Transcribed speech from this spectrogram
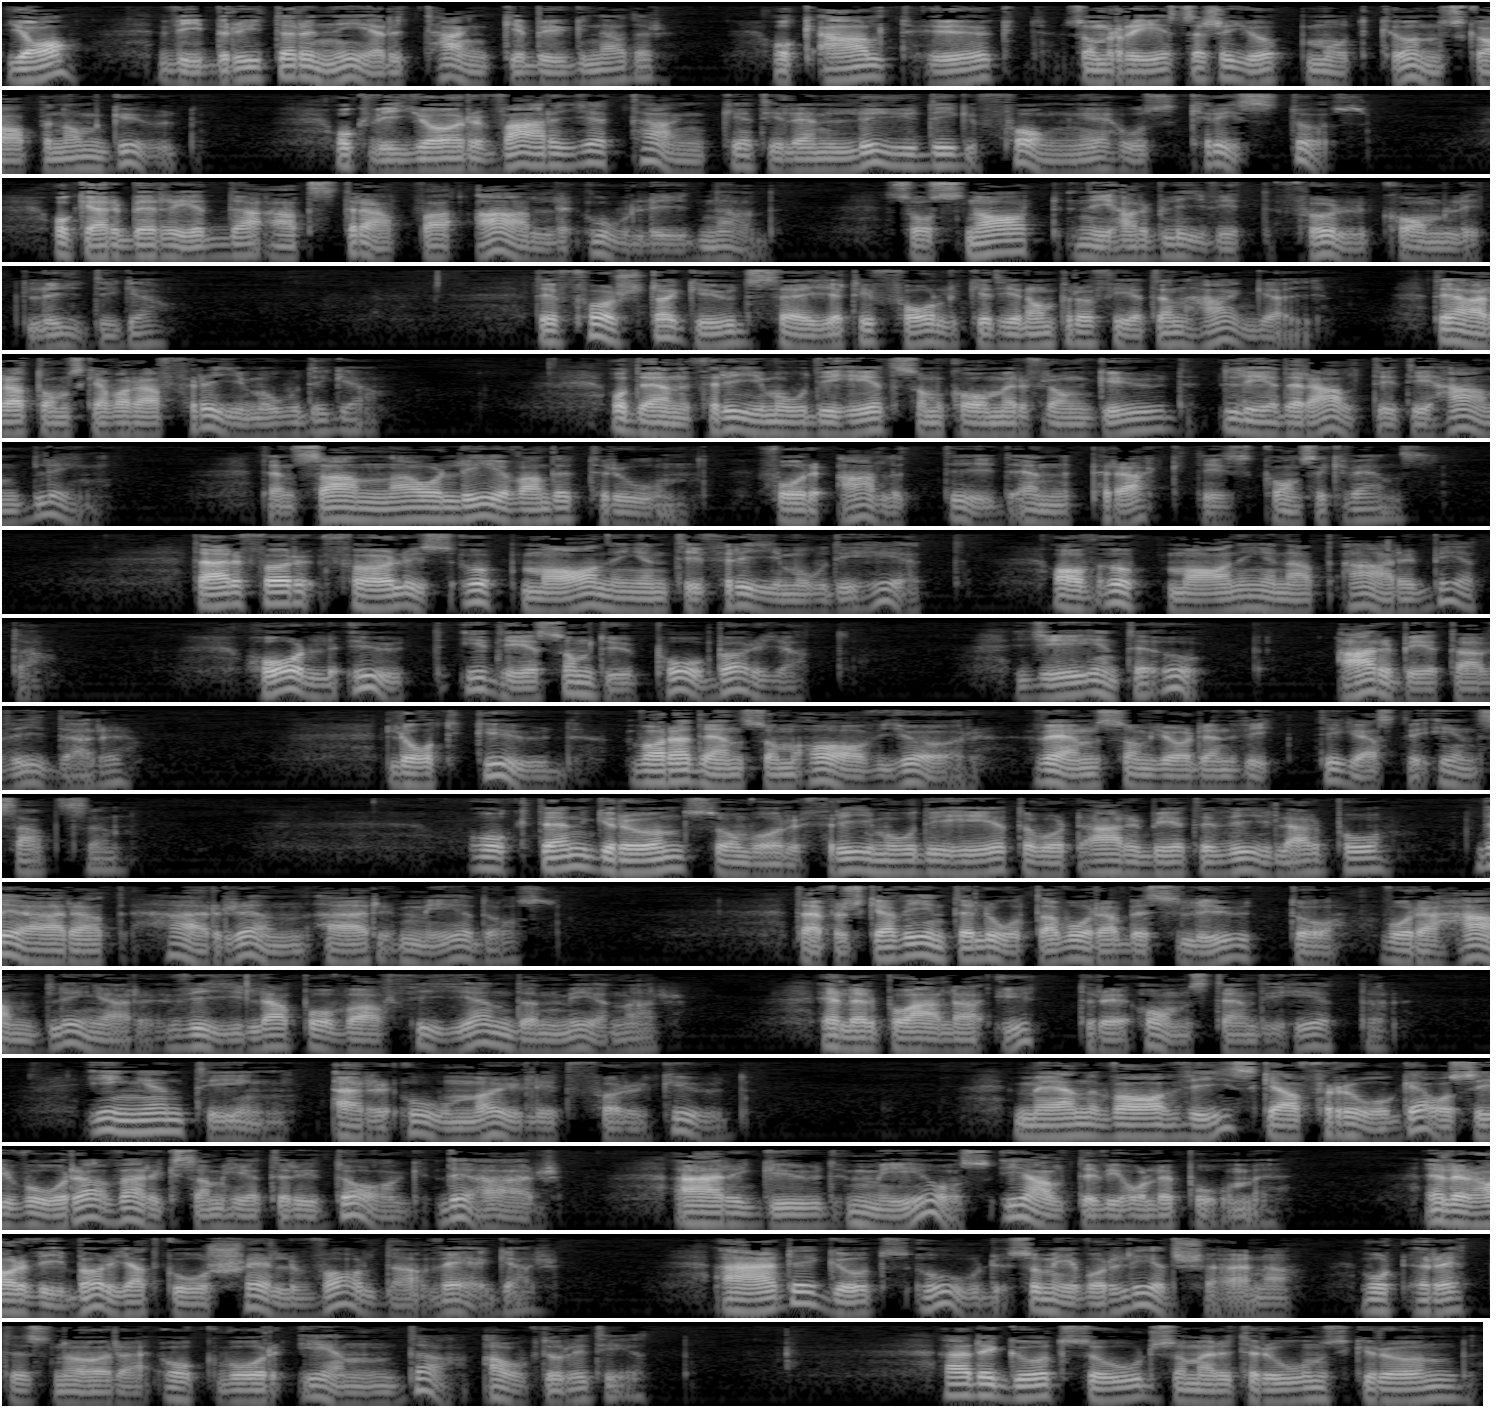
Ja, vi bryter ner tankebyggnader och allt högt som reser sig upp mot kunskapen om Gud. Och vi gör varje tanke till en lydig fånge hos Kristus och är beredda att straffa all olydnad så snart ni har blivit fullkomligt lydiga. Det första Gud säger till folket genom profeten Haggai, det är att de ska vara frimodiga. Och den frimodighet som kommer från Gud leder alltid till handling. Den sanna och levande tron får alltid en praktisk konsekvens. Därför följs uppmaningen till frimodighet av uppmaningen att arbeta. Håll ut i det som du påbörjat. Ge inte upp, arbeta vidare. Låt Gud vara den som avgör vem som gör den viktigaste insatsen. Och den grund som vår frimodighet och vårt arbete vilar på, det är att Herren är med oss. Därför ska vi inte låta våra beslut och våra handlingar vila på vad fienden menar eller på alla yttre omständigheter. Ingenting är omöjligt för Gud. Men vad vi ska fråga oss i våra verksamheter idag, det är, är Gud med oss i allt det vi håller på med? Eller har vi börjat gå självvalda vägar? Är det Guds ord som är vår ledstjärna, vårt rättesnöre och vår enda auktoritet? Är det Guds ord som är trons grund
